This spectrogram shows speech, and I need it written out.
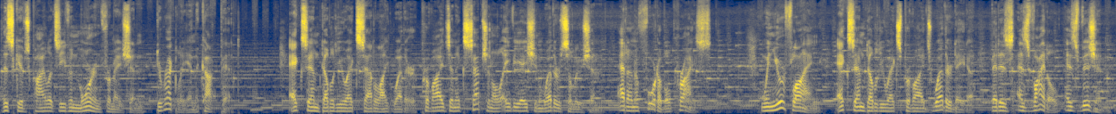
This gives pilots even more information directly in the cockpit. XMWX Satellite Weather provides an exceptional aviation weather solution at an affordable price. When you're flying, XMWX provides weather data that is as vital as vision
